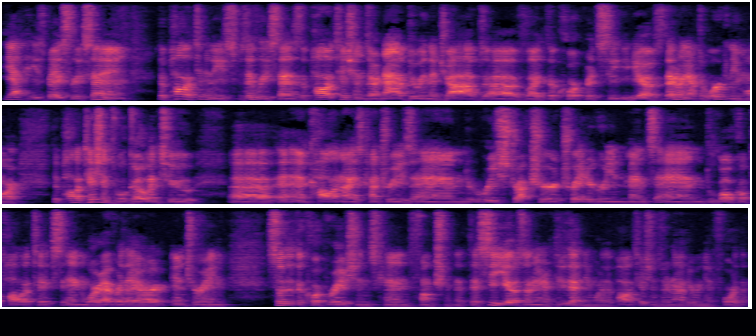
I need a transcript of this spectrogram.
yeah, he's basically saying the politi- and he specifically says the politicians are now doing the jobs of like the corporate CEOs. They don't have to work anymore. The politicians will go into uh, and colonize countries and restructure trade agreements and local politics in wherever they are entering so that the corporations can function. That the CEOs don't even have to do that anymore. The politicians are now doing it for them.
